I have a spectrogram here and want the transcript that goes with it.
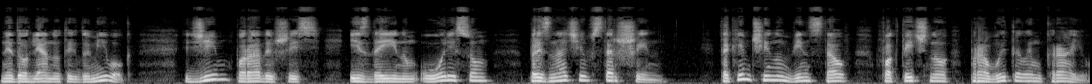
недоглянутих домівок, Джим, порадившись із Даїном Уорісом, призначив старшин. Таким чином він став фактично правителем краю.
